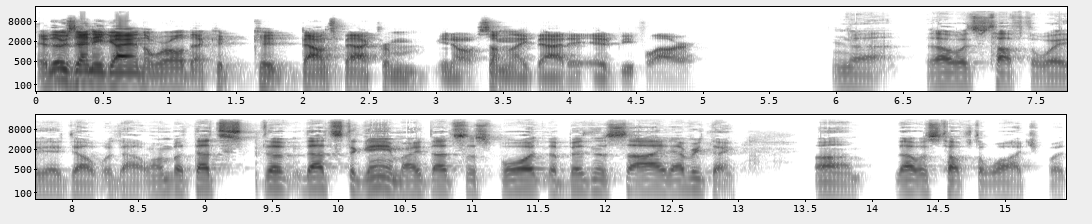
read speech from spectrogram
if there's any guy in the world that could could bounce back from you know something like that, it, it'd be Flower. Yeah, that was tough the way they dealt with that one, but that's the that's the game, right? That's the sport, the business side, everything. Um, that was tough to watch, but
